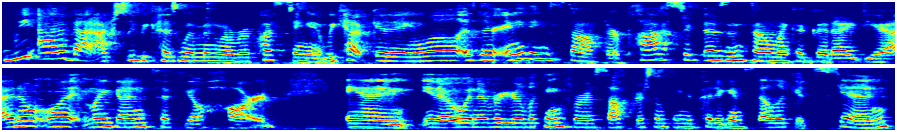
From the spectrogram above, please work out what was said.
we added that actually because women were requesting it. We kept getting, well, is there anything softer? Plastic doesn't sound like a good idea. I don't want my gun to feel hard. And, you know, whenever you're looking for a soft or something to put against delicate skin,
